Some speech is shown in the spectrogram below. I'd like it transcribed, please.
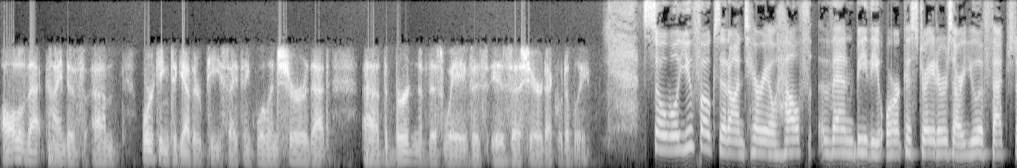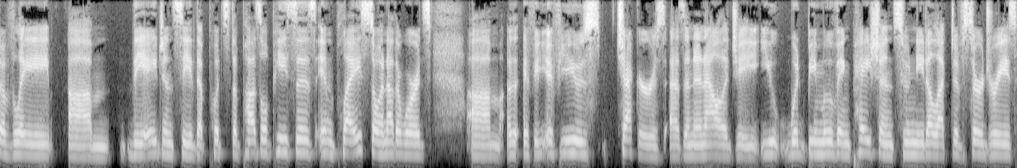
All of that kind of um, working together piece, I think, will ensure that uh, the burden of this wave is is uh, shared equitably. So, will you folks at Ontario Health then be the orchestrators? Are you effectively um, the agency that puts the puzzle pieces in place. So, in other words, um, if you, if you use checkers as an analogy, you would be moving patients who need elective surgeries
